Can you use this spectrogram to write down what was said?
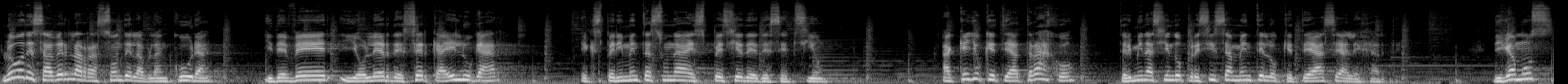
Luego de saber la razón de la blancura y de ver y oler de cerca el lugar, experimentas una especie de decepción. Aquello que te atrajo termina siendo precisamente lo que te hace alejarte. Digamos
